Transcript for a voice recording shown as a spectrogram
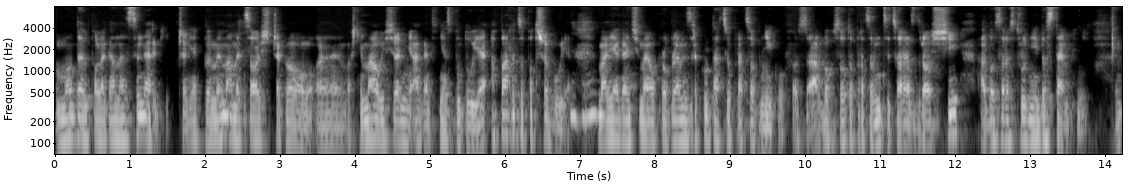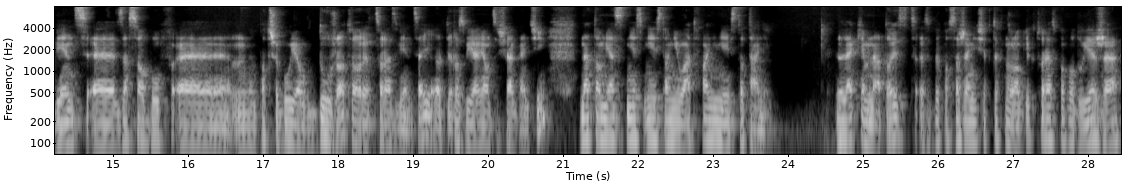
Model polega na synergii, czyli jakby my mamy coś, czego e, właśnie mały i średni agent nie zbuduje, a bardzo potrzebuje. Mhm. Mali agenci mają problemy z rekrutacją pracowników, albo są to pracownicy coraz drożsi, albo coraz trudniej dostępni, więc e, zasobów e, potrzebują dużo, coraz więcej, rozwijający się agenci, natomiast nie, nie jest to niełatwe ani nie jest to tanie. Lekiem na to jest wyposażenie się w technologię, która spowoduje, że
